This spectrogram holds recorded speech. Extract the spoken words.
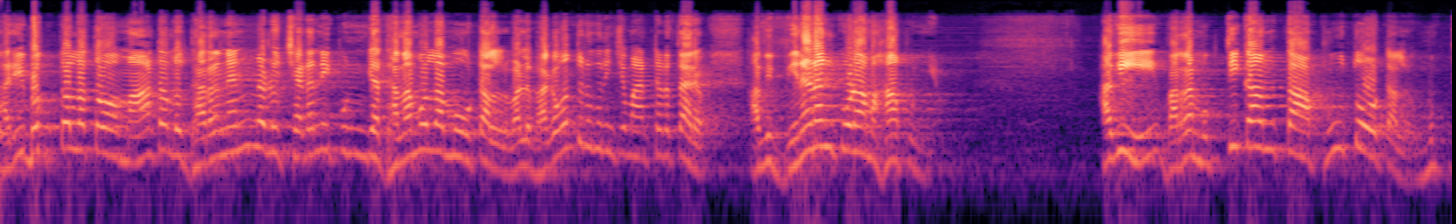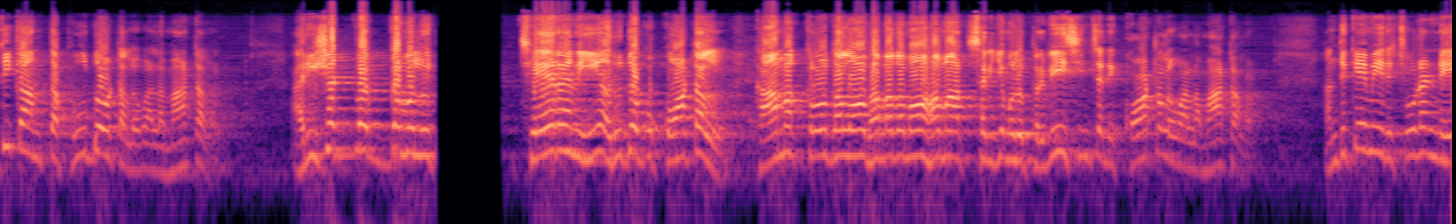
హరిభక్తులతో మాటలు ధరనెన్నడు చెడని పుణ్య ధనముల మూటలు. వాళ్ళు భగవంతుడి గురించి మాట్లాడతారు. అవి వినడం కూడా మహాపుణ్యం. అవి వర ముక్తికాంత పూతోటలు ముక్తికాంత పూతోటలు వాళ్ళ మాటలు. అరిషడ్వర్గములు చేరని అరుదకు కోటలు కామక్రోధలోభ మదమోహమాత్సర్యములు ప్రవేశించని కోటలు వాళ్ళ మాటలు. అందుకే మీరు చూడండి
